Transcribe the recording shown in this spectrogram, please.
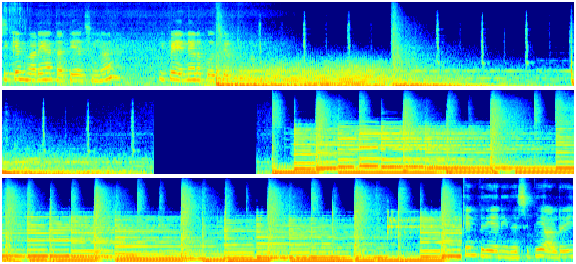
சிக்கன் வடையாக தட்டியாச்சுங்க. இப்போ எண்ணெயில் பொரிச்சு எடுத்துக்கலாம். ரெசிபி ஆல்ரெடி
